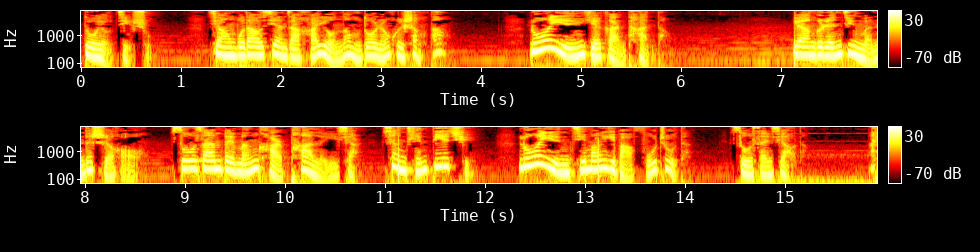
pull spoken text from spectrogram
多有记述，想不到现在还有那么多人会上当。”罗隐也感叹道：“两个人进门的时候，苏三被门槛绊了一下，向前跌去。罗隐急忙一把扶住他。苏三笑道：‘哎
